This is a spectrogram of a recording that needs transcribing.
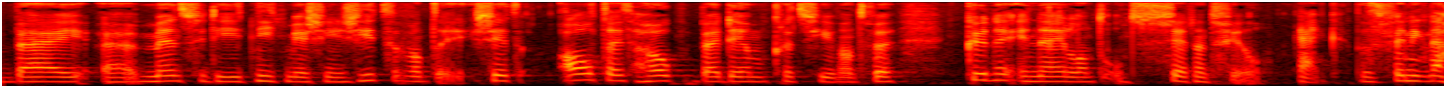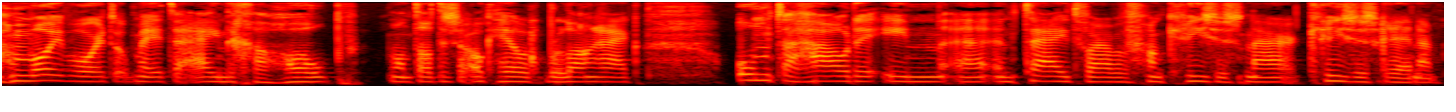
bij mensen die het niet meer zien zitten. Want er zit altijd hoop bij democratie. Want we kunnen in Nederland ontzettend veel. Kijk, dat vind ik nou een mooi woord om mee te eindigen, hoop. Want dat is ook heel erg belangrijk om te houden in uh, een tijd waar we van crisis naar crisis rennen.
